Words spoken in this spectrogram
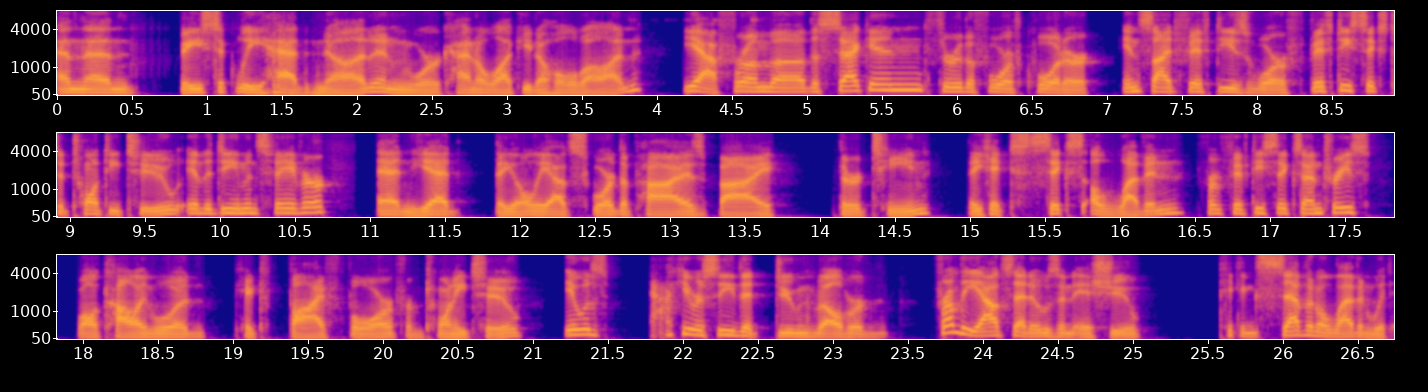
and then basically had none and were kind of lucky to hold on. Yeah, from uh, the second through the fourth quarter, inside 50s were 56 to 22 in the Demons' favor, and yet they only outscored the Pies by 13. They kicked 6 11 from 56 entries, while Collingwood kicked 5 4 from 22. It was accuracy that doomed Melbourne. From the outset, it was an issue, kicking 7 11 with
